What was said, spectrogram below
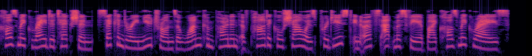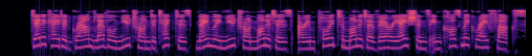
Cosmic ray detection – Secondary neutrons are one component of particle showers produced in Earth's atmosphere by cosmic rays. Dedicated ground-level neutron detectors, namely neutron monitors, are employed to monitor variations in cosmic ray flux.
